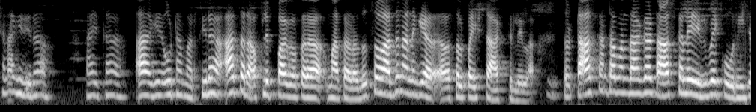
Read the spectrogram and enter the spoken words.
ಚೆನ್ನಾಗಿದ್ದೀರಾ? ಆಯ್ತಾ? ಹಾಗೆ ಊಟ ಮಾಡ್ತೀರಾ? ಆ ಥರ ಫ್ಲಿಪ್ ಆಗೋ ಥರ ಮಾತಾಡೋದು. ಸೊ ಅದು ನನಗೆ ಸ್ವಲ್ಪ ಇಷ್ಟ ಆಗ್ತಿರ್ಲಿಲ್ಲ. ಸೊ ಟಾಸ್ಕ್ ಅಂತ ಬಂದಾಗ ಟಾಸ್ಕಲ್ಲೇ ಇರಬೇಕು ನಿಜ.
